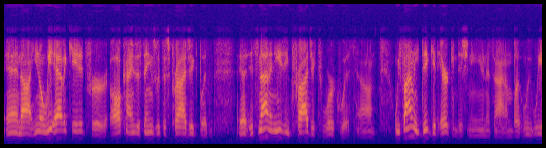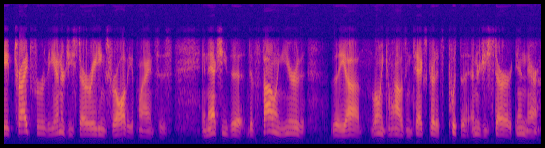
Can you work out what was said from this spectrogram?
And uh, you know we advocated for all kinds of things with this project, but it's not an easy project to work with. Um, we finally did get air conditioning units on them, but we, we tried for the Energy Star ratings for all the appliances. And actually, the, the following year, the, the uh, low-income housing tax credits put the Energy Star in there.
